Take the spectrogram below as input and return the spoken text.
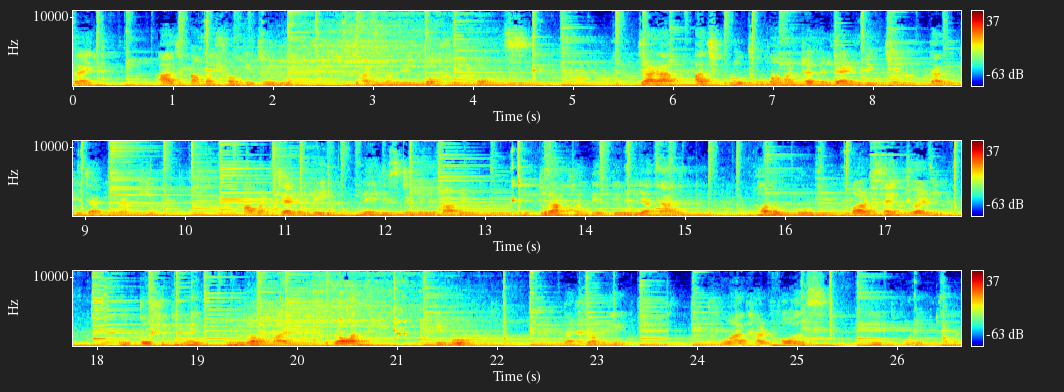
তাই আজ আমার সঙ্গে চলুন ঝাড়খণ্ডের দশম ফলস যারা আজ প্রথম আমার ট্রাভেল ডায়েরি দেখছেন, তাদেরকে জানিয়ে রাখি, আমার চ্যানেলে প্লে লিস্টে গেলে পাবেন উত্তরাখণ্ডের দেউরিয়া তাল, ভরতপুর বার্ড স্যাংচুয়ারি উত্তর সিকিমের গুরুরম্মার হ্রদ এবং তার সঙ্গে ধোঁয়াধার ফলস এর উপরে আমার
